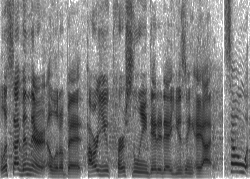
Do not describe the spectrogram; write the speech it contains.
Let's dive in there a little bit. How are you personally day to day using AI? So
